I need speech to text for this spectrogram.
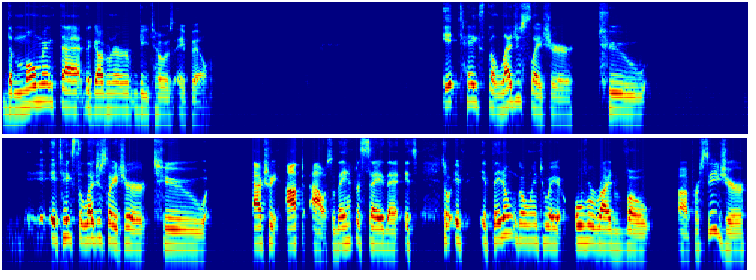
the moment that the governor vetoes a bill it takes the legislature to it takes the legislature to actually opt out. So they have to say that it's so if if they don't go into a override vote uh, procedure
